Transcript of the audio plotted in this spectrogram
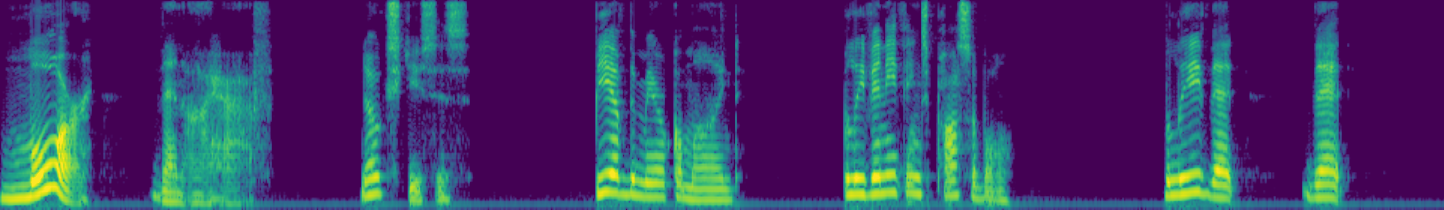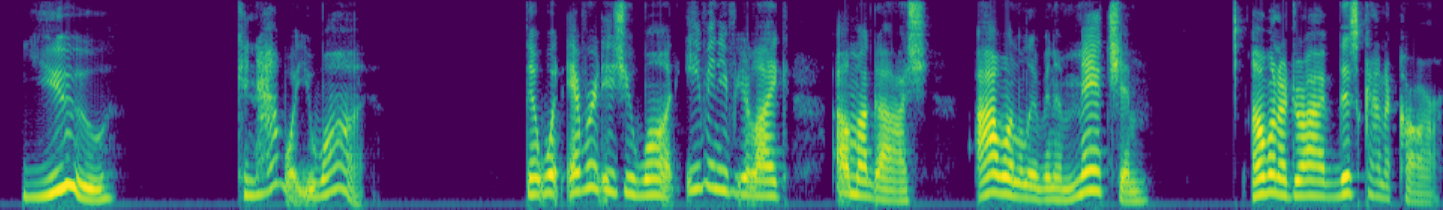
more than I have. No excuses. Be of the miracle mind. Believe anything's possible. Believe that that you can have what you want. That whatever it is you want, even if you're like, oh my gosh, I want to live in a mansion. I want to drive this kind of car.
